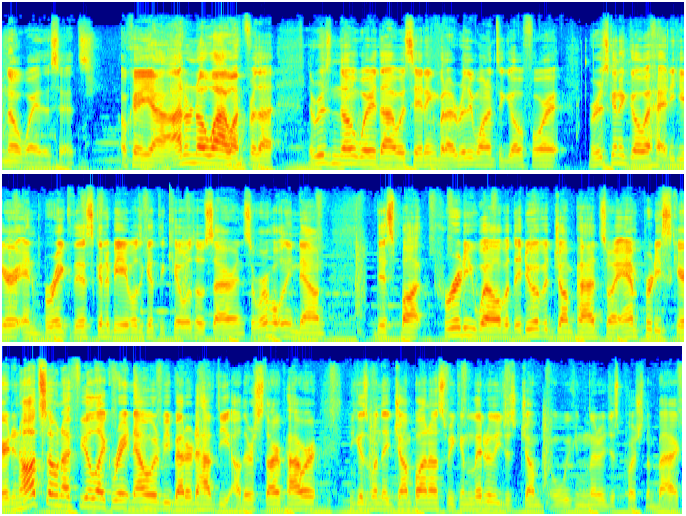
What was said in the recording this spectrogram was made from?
No way this hits. Okay, yeah, I don't know why I went for that. There was no way that was hitting, but I really wanted to go for it. We're just gonna go ahead here and break this. Gonna be able to get the kill with Osiren. So we're holding down this spot pretty well, but they do have a jump pad, so I am pretty scared. In Hot Zone, I feel like right now it would be better to have the other star power, because when they jump on us, we can literally just jump, we can literally just push them back.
